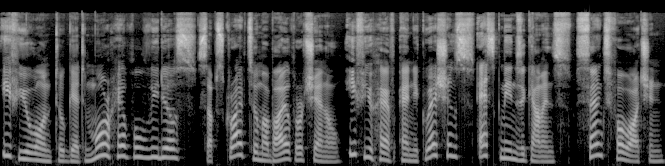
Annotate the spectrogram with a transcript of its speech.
If you want to get more helpful videos, subscribe to Mobile Pro channel. If you have any questions, ask me in the comments. Thanks for watching.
